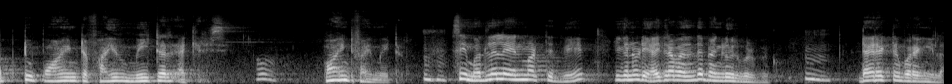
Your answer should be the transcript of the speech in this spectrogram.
up to point five metre accuracy point five metre ಸಿ ಮೊದಲೆಲ್ಲ ಏನು ಮಾಡ್ತಿದ್ವಿ? ಈಗ ನೋಡಿ ಹೈದರಾಬಾದಿಂದ ಬೆಂಗಳೂರು ಬರಬೇಕು. ಡೈರೆಕ್ಟ್ ಡೈರೆಕ್ಟಾಗಿ ಬರೋಂಗಿಲ್ಲ.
